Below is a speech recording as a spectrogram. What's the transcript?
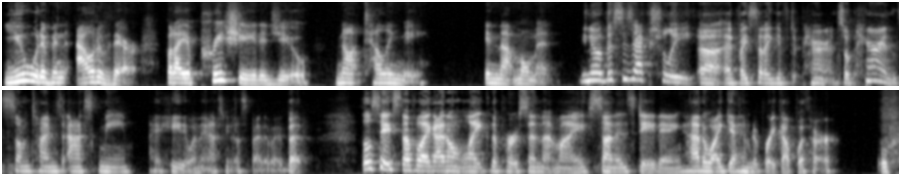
you would have been out of there. But i appreciated you not telling me in that moment. You know, this is actually uh, advice that I give to parents. So parents sometimes ask me, I hate it when they ask me this, by the way, but they'll say stuff like, I don't like the person that my son is dating. How do I get him to break up with her? Oof.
